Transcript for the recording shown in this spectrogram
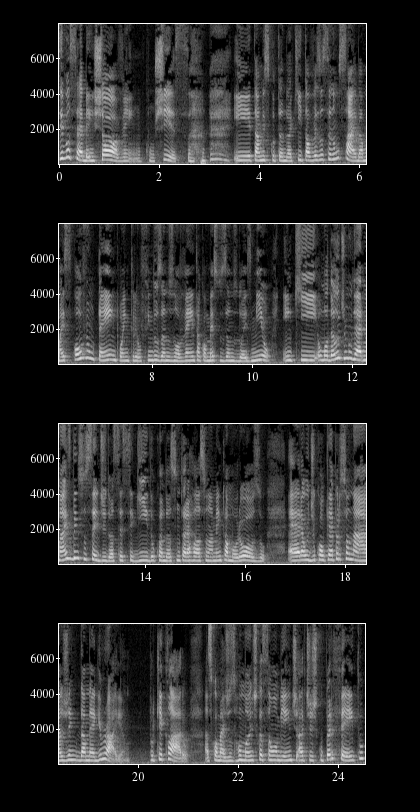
se você é bem jovem, com X, e tá me escutando aqui, talvez você não saiba, mas houve um tempo entre o fim dos anos 90 e começo dos anos 2000 em que o modelo de mulher mais bem sucedido a ser seguido quando o assunto era relacionamento amoroso era o de qualquer personagem da Meg Ryan. Porque, claro, as comédias românticas são um ambiente artístico perfeito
